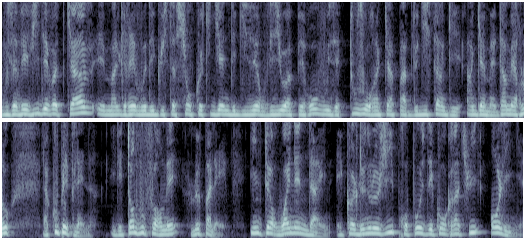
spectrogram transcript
Vous avez vidé votre cave et malgré vos dégustations quotidiennes déguisées en visio apéro, vous êtes toujours incapable de distinguer un gamet d'un merlot. La coupe est pleine. Il est temps de vous former, le palais. Inter Wine and Dine, école propose des cours gratuits en ligne.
